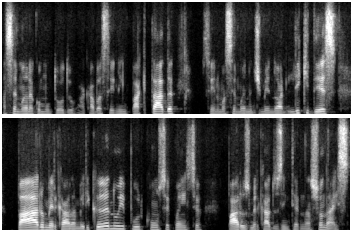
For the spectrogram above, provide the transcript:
a semana como um todo acaba sendo impactada sendo uma semana de menor liquidez para o mercado americano e, por consequência, para os mercados internacionais.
